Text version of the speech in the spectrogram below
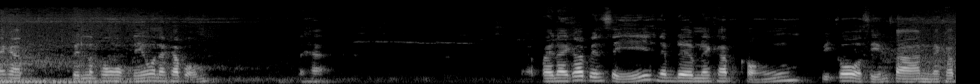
นะครับ เป็นลำโพง 6 นิ้วนะครับผมนะฮะภายในก็เป็นสีเดิมๆนะครับของวิโก้สีน้ำตาลนะครับ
